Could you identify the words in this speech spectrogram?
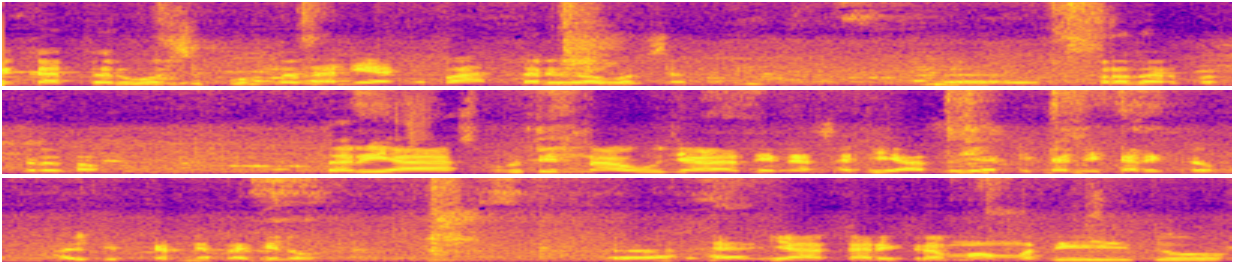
एकाहत्तर वर्ष पूर्ण झाली आणि बहात्तरव्या वर्षामध्ये पदार्पण करत आहोत. तर या स्मृतींना उजाळा देण्यासाठी आज या ठिकाणी कार्यक्रम आयोजित करण्यात आलेला होता. ह्या- या कार्यक्रमामध्ये जो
